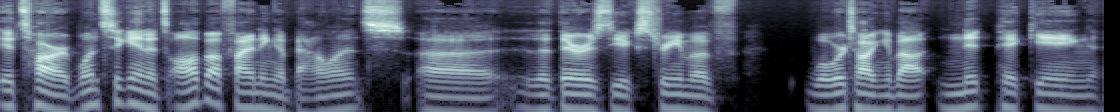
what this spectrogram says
it's hard. Once again, it's all about finding a balance. Uh, that there is the extreme of what we're talking about nitpicking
